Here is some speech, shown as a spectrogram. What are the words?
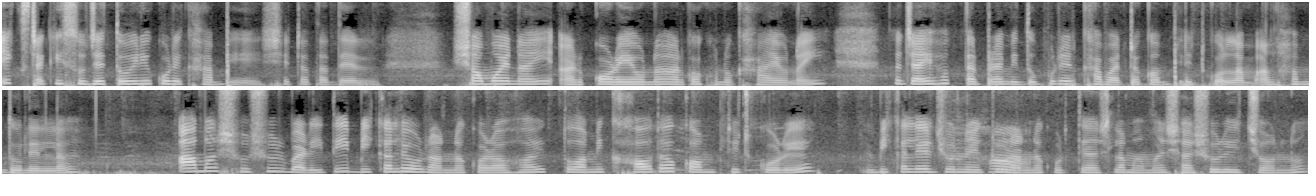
এক্সট্রা কিছু যে তৈরি করে খাবে সেটা তাদের সময় নাই আর করেও না আর কখনো খায়ও নাই। তো যাই হোক তারপরে আমি দুপুরের খাবারটা কমপ্লিট করলাম আলহামদুলিল্লাহ। আমার শ্বশুর বাড়িতে বিকালেও রান্না করা হয় তো আমি খাওয়া দাওয়া কমপ্লিট করে বিকালের জন্য একটু হ্যাঁ। রান্না করতে আসলাম আমার শাশুড়ির জন্য।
